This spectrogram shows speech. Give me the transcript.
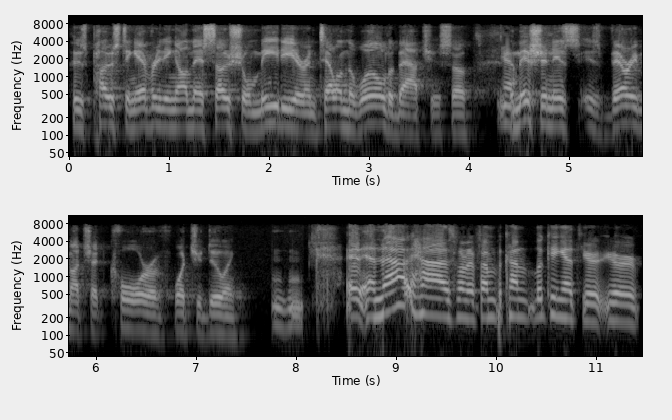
who's posting everything on their social media and telling the world about you. So yeah. the mission is is very much at core of what you're doing. Mm-hmm. And, and that has, when if I'm kind of looking at your, your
